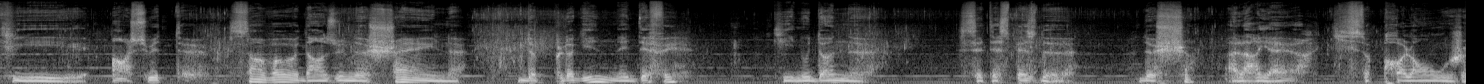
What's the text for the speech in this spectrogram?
qui ensuite s'en va dans une chaîne de plugins et d'effets qui nous donne cette espèce de, de chant à l'arrière qui se prolonge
